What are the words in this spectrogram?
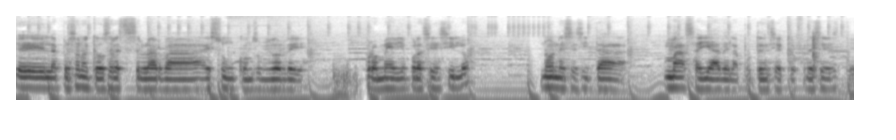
Eh, la persona que usa este celular va, es un consumidor de promedio, por así decirlo. No necesita más allá de la potencia que ofrece este.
